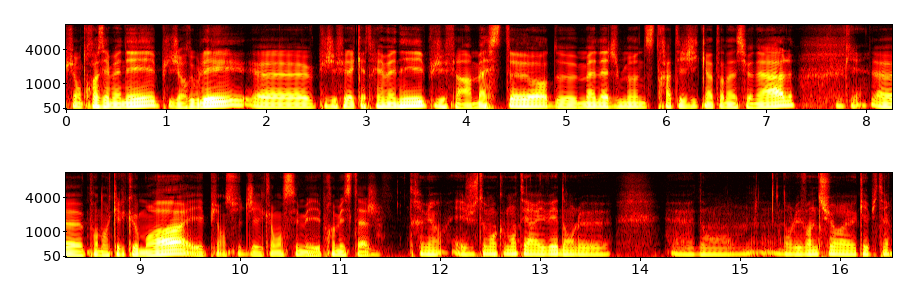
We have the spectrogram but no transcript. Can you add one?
puis en troisième année, puis j'ai redoublé, euh, puis j'ai fait la quatrième année, puis j'ai fait un master de management stratégique international euh, pendant quelques mois, et puis ensuite j'ai commencé mes premiers stages. très bien. Et justement, comment t'es arrivé dans le, euh, dans, dans le Venture Capital?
